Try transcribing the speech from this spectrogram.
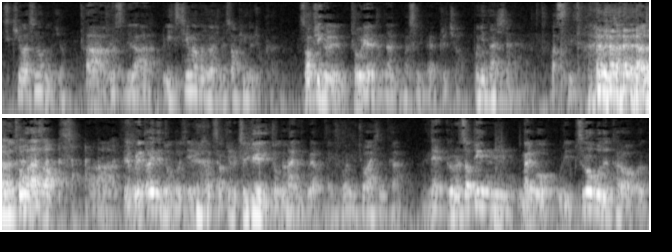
스키와 스노보드죠. 아, 그렇습니다. extreme한 거 좋아하시면 서핑도 좋고요. 서핑을 겨울에 한다는 말씀인가요? 그렇죠. 본인도 하시잖아요. 맞습니다. 아, 저는 초보라서 아, 그냥 물에 떠 있는 정도지 서핑을 즐길 정도는 아니고요. 네, 본인도 좋아하시니까. 네, 그러면 서핑 말고 우리 스노보드 타러 어,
